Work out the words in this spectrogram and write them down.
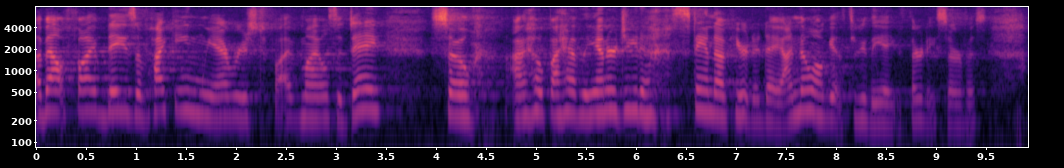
about five days of hiking. We averaged five miles a day. So I hope I have the energy to stand up here today. I know I'll get through the 8:30 service.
